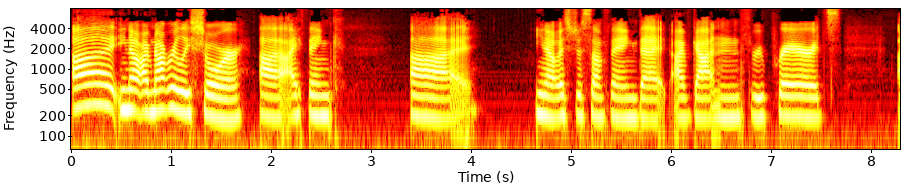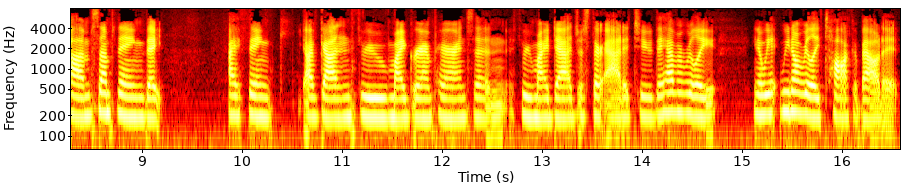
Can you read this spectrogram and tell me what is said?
Uh, you know, I'm not really sure. Uh, I think, uh, you know, it's just something that I've gotten through prayer. It's um, something that I think I've gotten through my grandparents and through my dad, just their attitude. They haven't really, you know, we, we don't really talk about it.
